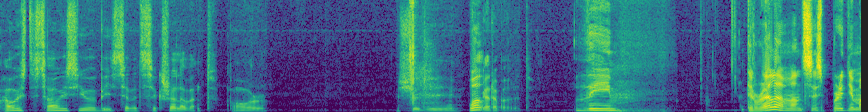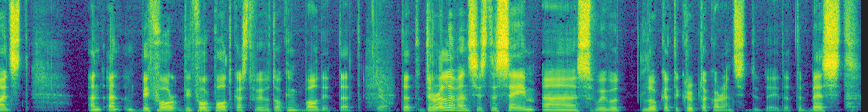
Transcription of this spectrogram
how is this? How is UAB seventy six relevant or? Should we Well, forget about it? the the relevance is pretty much and, and before before podcast we were talking about it that Yeah. that the relevance is the same as we would look at the cryptocurrency today that the best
